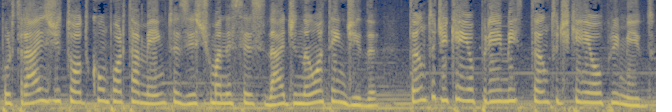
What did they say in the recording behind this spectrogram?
por trás de todo comportamento existe uma necessidade não atendida, tanto de quem oprime, tanto de quem é oprimido.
